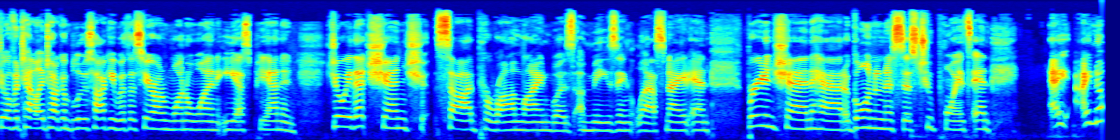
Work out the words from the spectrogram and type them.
Joe Vitale talking Blues hockey with us here on 101 ESPN. And Joey, that Schenn Saad Perron line was amazing last night. And Brayden Schenn had a goal and an assist, two points. And I, I know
